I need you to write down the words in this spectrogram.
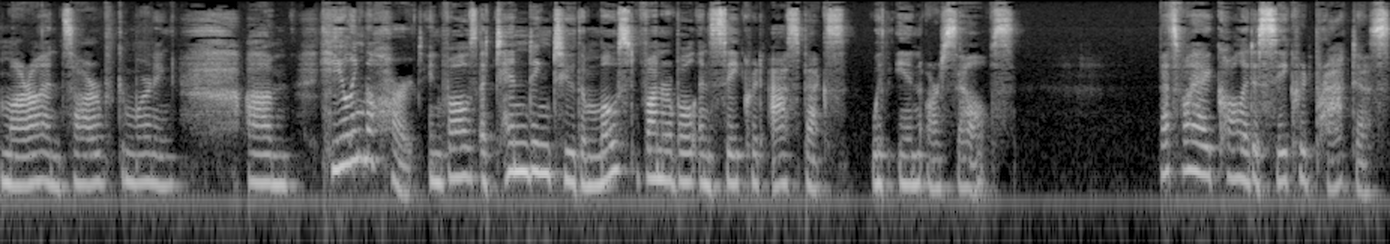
Mara and Sarv. Good morning. Um, healing the heart involves attending to the most vulnerable and sacred aspects within ourselves. That's why I call it a sacred practice.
